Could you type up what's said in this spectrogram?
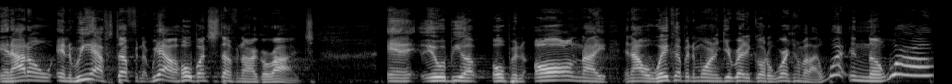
And I don't, and we have stuff in, we have a whole bunch of stuff in our garage. And it will be up open all night. And I will wake up in the morning, get ready to go to work. And I'm like, what in the world?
